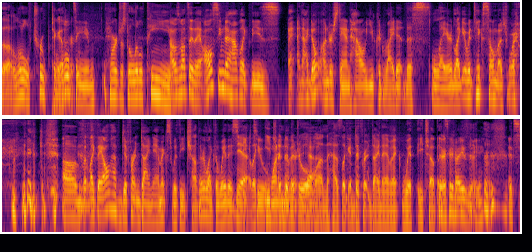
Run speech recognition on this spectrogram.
a little troop together a little team. We're just a little team. I was about to say they all seem to have like these and I don't understand how you could write it this layered. Like it would take so much work. um, but like they all have different dynamics with each other, like the way they speak yeah, like to each one individual yeah. one has like a different dynamic with each other. It's crazy. it's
